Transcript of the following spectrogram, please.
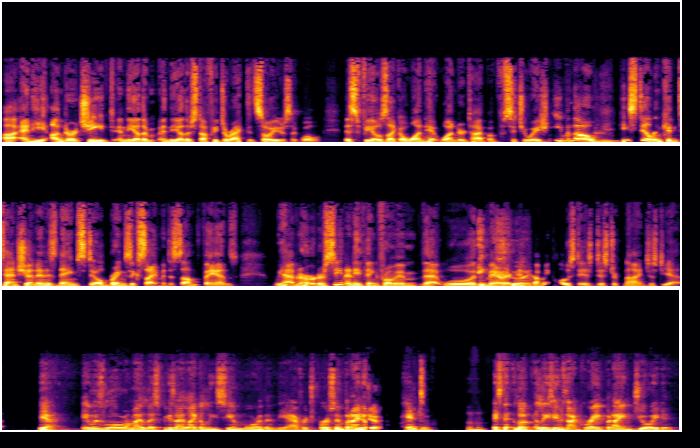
Uh, and he underachieved in the other in the other stuff he directed. So you're just like, well, this feels like a one hit wonder type of situation, even though mm-hmm. he's still in contention and his name still brings excitement to some fans. We haven't heard or seen anything from him that would it merit him coming close to his District Nine just yet. Yeah, it was lower on my list because I like Elysium more than the average person, but you I know do. hit. Mm-hmm. It's look, Elysium is not great, but I enjoyed it,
